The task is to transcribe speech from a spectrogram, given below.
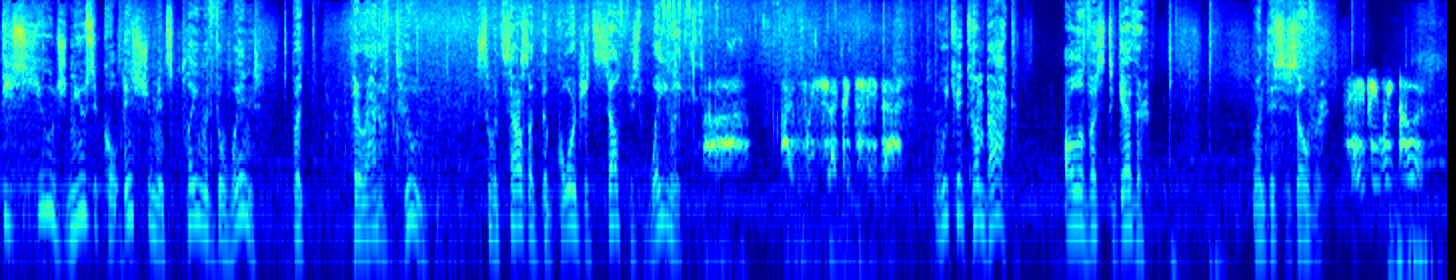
These huge musical instruments play with the wind, but they're out of tune. So it sounds like the gorge itself is wailing. Ah, I wish I could see that. We could come back. All of us together. When this is over. Maybe we could.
